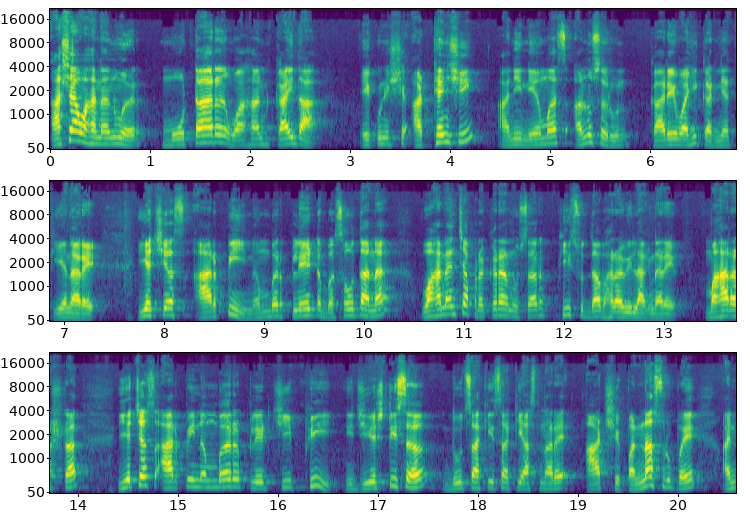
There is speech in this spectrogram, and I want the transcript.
अशा वाहनांवर मोटार वाहन कायदा एकोणीसशे अठ्ठ्याऐंशी आणि नियमास अनुसरून कार्यवाही करण्यात येणार आहे. H S R P number plate बसवताना वाहनांच्या प्रकारानुसार फीसुद्धा भरावी लागणार आहे. महाराष्ट्रात H S R P number प्लेटची फी ही जी एस टीसह दुचाकीसाठी असणारे आठशे पन्नास रुपये आणि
